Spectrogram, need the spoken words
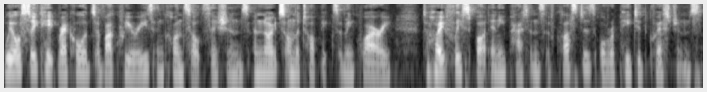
We also keep records of our queries and consult sessions and notes on the topics of inquiry to hopefully spot any patterns of clusters or repeated questions.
